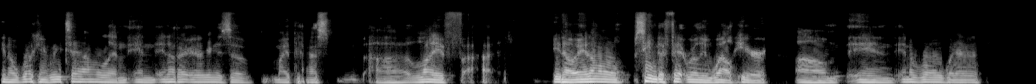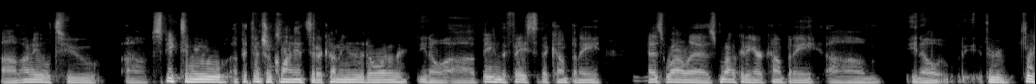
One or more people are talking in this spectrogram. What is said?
you know working retail and in, in other areas of my past uh, life uh, you know it all seemed to fit really well here um, in in a role where um, i'm able to uh, speak to new uh, potential clients that are coming into the door you know uh, being the face of the company mm-hmm. as well as marketing our company um, you know through through,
